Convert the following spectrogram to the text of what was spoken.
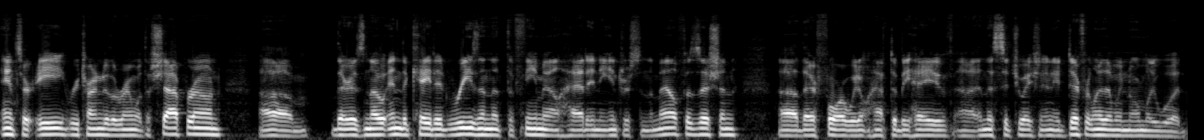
answer E, returning to the room with a chaperone. Um, there is no indicated reason that the female had any interest in the male physician. Uh, therefore, we don't have to behave uh, in this situation any differently than we normally would.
